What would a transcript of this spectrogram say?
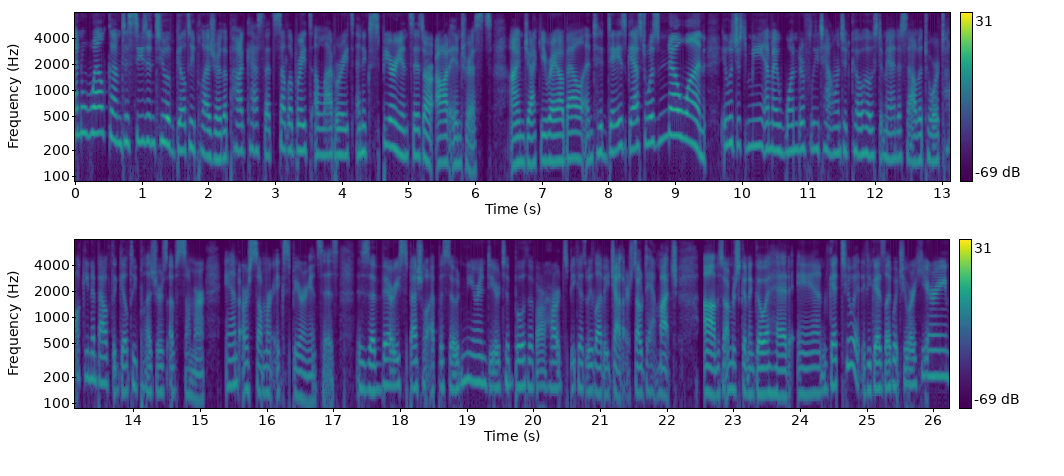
and welcome to season two of Guilty Pleasure, the podcast that celebrates, elaborates, and experiences our odd interests. I'm Jackie Rayabel, and today's guest was no one. It was just me and my wonderfully talented co host Amanda Salvatore talking about the guilty pleasures of summer and our summer experiences. This is a very special episode, near and dear to both of our hearts because we love each other so damn much. Um, so I'm just going to go ahead and get to it. If you guys like what you are hearing,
